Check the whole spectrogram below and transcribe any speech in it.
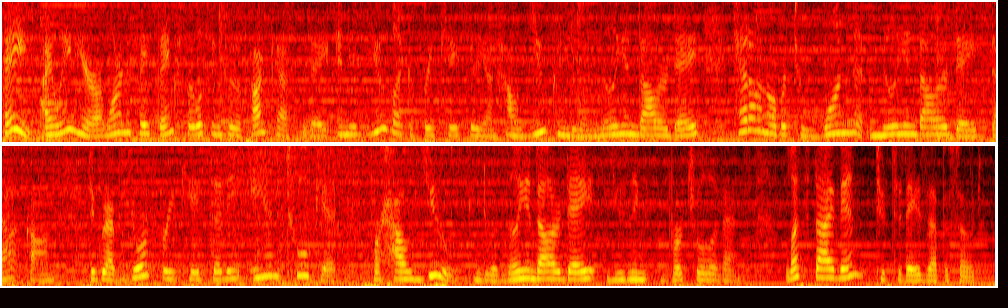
Hey, Eileen here. I wanted to say thanks for listening to the podcast today. And if you'd like a free case study on how you can do a million dollar day, head on over to onemilliondollarday.com to grab your free case study and toolkit for how you can do a million dollar day using virtual events. Let's dive into today's episode.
